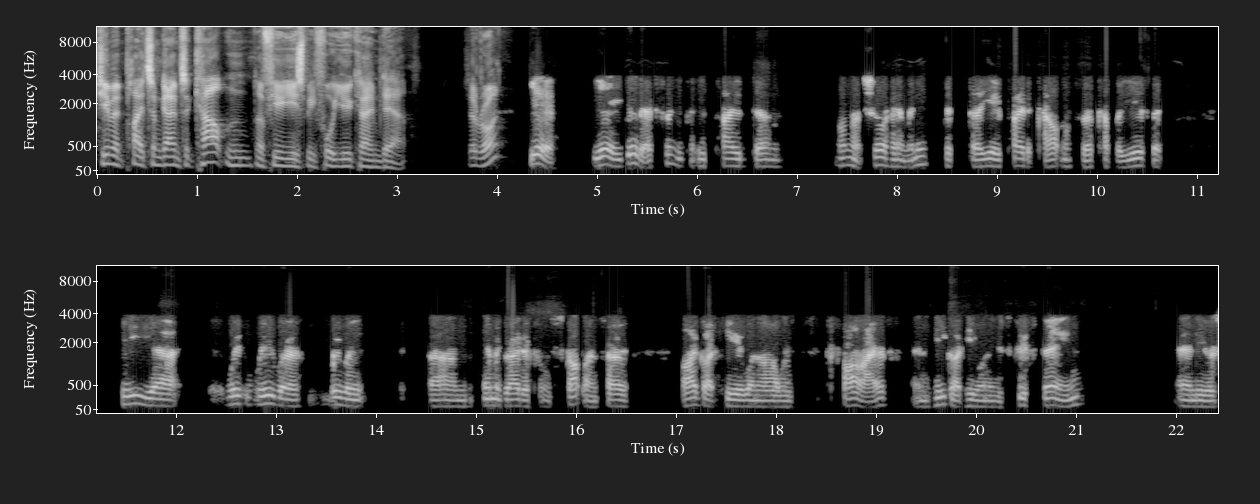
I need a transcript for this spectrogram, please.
Jim had played some games at Carlton a few years before you came down. Is that right? Yeah, yeah, he did actually. He played. Um, I'm not sure how many, but uh, yeah, he played at Carlton for a couple of years. But he, uh, we, we were, we were um, immigrated from Scotland. So I got here when I was five, and he got here when he was 15, and he was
